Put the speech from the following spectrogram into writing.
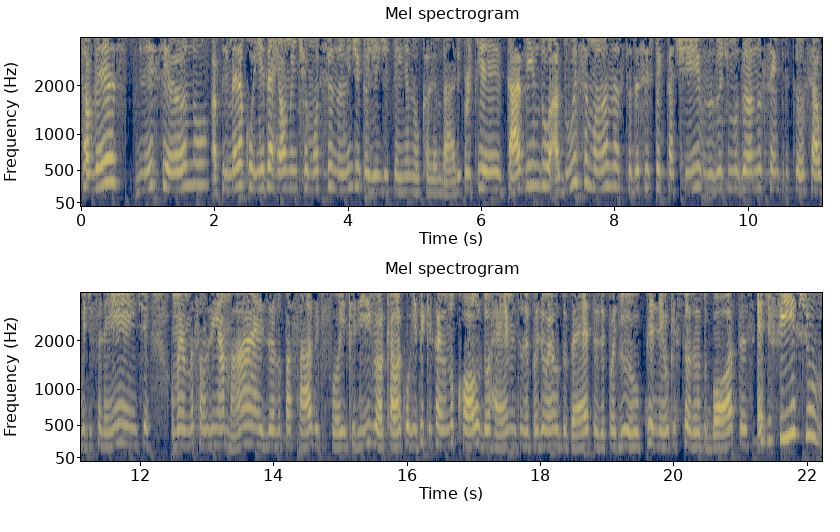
talvez nesse ano, a primeira corrida realmente emocionante que a gente tenha no calendário, porque tá vindo há duas semanas toda essa expectativa. Nos últimos anos sempre trouxe algo diferente, uma emoçãozinha a mais. Ano passado, que foi incrível, aquela corrida que caiu no colo do Hamilton, depois do erro do Vettel, depois do pneu que estourou do Bottas. É difícil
